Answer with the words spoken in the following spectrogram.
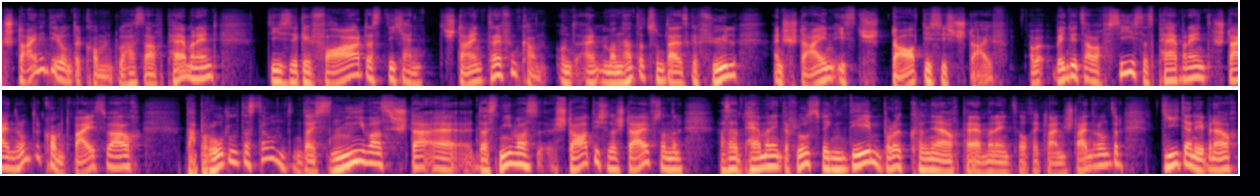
Steine, die runterkommen. Du hast auch permanent diese Gefahr, dass dich ein Stein treffen kann. Und ein, man hat da zum Teil das Gefühl, ein Stein ist statisch, ist steif. Aber wenn du jetzt auch siehst, dass permanent Stein runterkommt, weißt du auch, da brodelt das da unten. Da ist nie was, äh, da ist nie was statisch oder steif, sondern das ist ein permanenter Fluss. Wegen dem bröckeln ja auch permanent solche kleinen Steine runter, die dann eben auch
